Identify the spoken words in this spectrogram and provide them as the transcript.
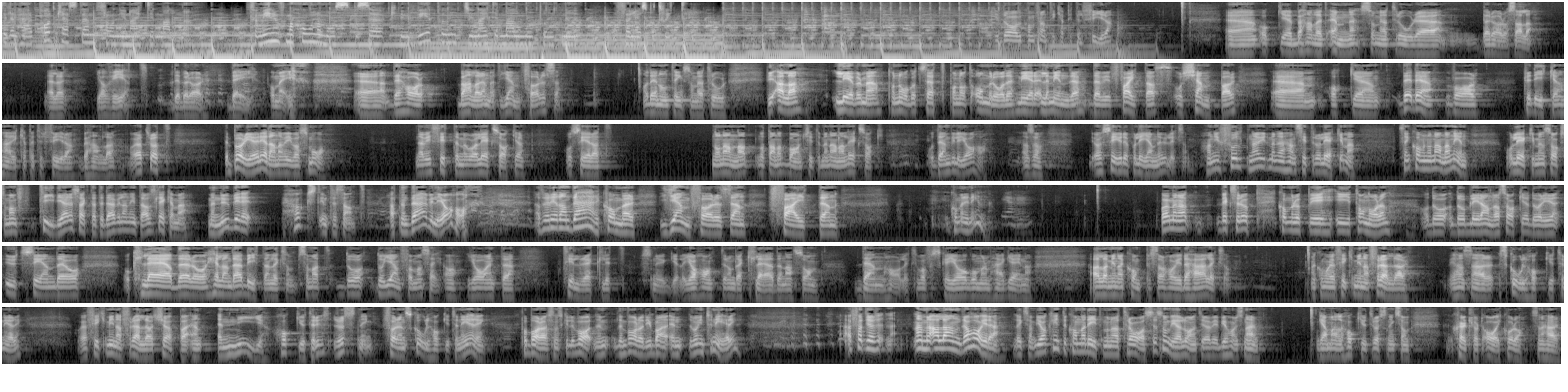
Till den här podcasten från United Malmö. För mer information om oss besök uv.unitedmalmo.nu och följ oss på Twitter. Idag har vi kommit fram till kapitel 4 eh, och eh, behandlar ett ämne som jag tror eh, berör oss alla. Eller, jag vet, det berör dig och mig. Det har, behandlar ämnet jämförelse. Och det är någonting som jag tror vi alla lever med på något sätt, på något område, mer eller mindre, där vi fightas och kämpar. Ehm, och eh, det är det var predikan här i kapitel 4 behandlar. Och jag tror att det börjar redan när vi var små. När vi sitter med våra leksaker och ser att någon annat, något annat barn sitter med en annan leksak. Och den vill jag ha. Alltså, jag ser ju det på Liam nu. Liksom. Han är fullt nöjd med det han sitter och leker med. Sen kommer någon annan in och leker med en sak som han tidigare sagt att det där vill han inte alls leka med. Men nu blir det högst intressant att den där vill jag ha. Alltså redan där kommer jämförelsen, fighten, kommer den in. Och jag menar, växer upp, kommer upp i, i tonåren och då, då blir det andra saker. Då är det utseende och, och kläder och hela den där biten. Liksom. Som att då, då jämför man sig. Ja, jag är inte tillräckligt snygg eller jag har inte de där kläderna som den har. Liksom. Varför ska jag gå med de här grejerna? Alla mina kompisar har ju det här. Liksom. Jag kommer ihåg jag fick mina föräldrar, vi hade en sån här skolhockeyturnering. Och jag fick mina föräldrar att köpa en, en ny hockeyutrustning för en skolhockeyturnering. På bara, som skulle vara, den, den varade ju bara en, det var en turnering. För att jag, nej, men alla andra har ju det. Liksom. Jag kan inte komma dit med några trasor som vi har lånat. Vi har en sån här gammal hockeyutrustning som självklart AIK då, sån här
